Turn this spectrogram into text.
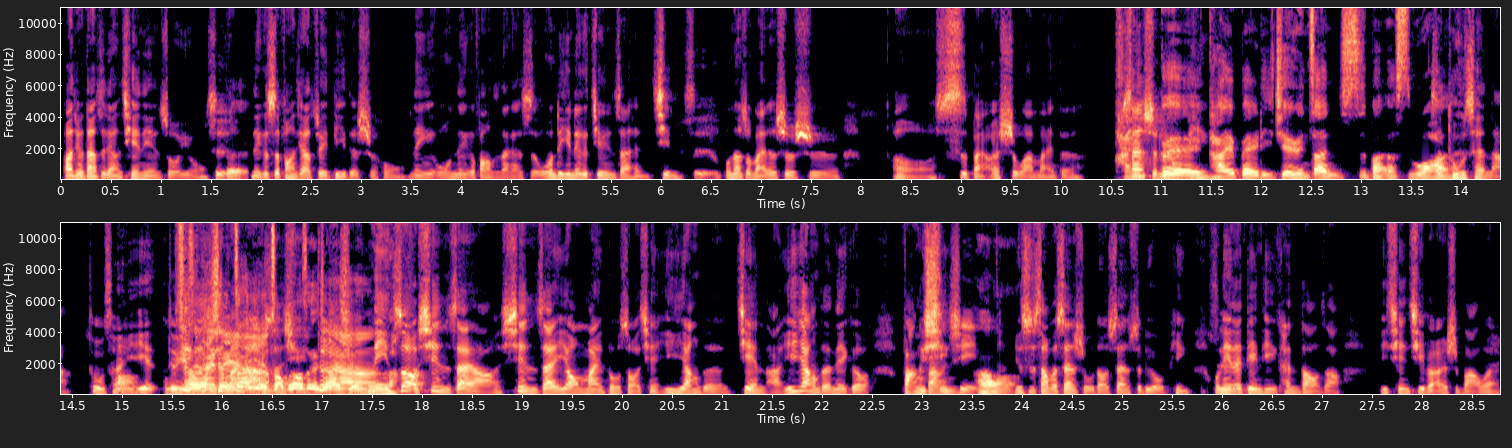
八九但是两千年左右，是。对，那个是房价最低的时候。那我那个房子大概是我离那个捷运站很近，是。我那时候买的时候是呃四百二十万买的，台三十六北平，台北离捷运站四百二十是万，土城啊。土城哦。也土对，城也是现在也找不到这个价钱。你知道现在啊，现在要卖多少钱？一样的建啊，一样的那个房型，房型。啊。也，是差不多三十五到三十六平。我那天在电梯看到，知道一千七百二十八万，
